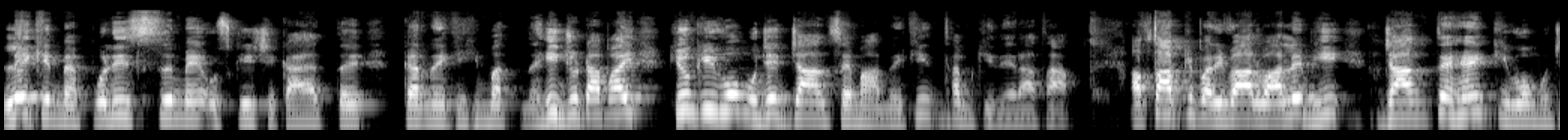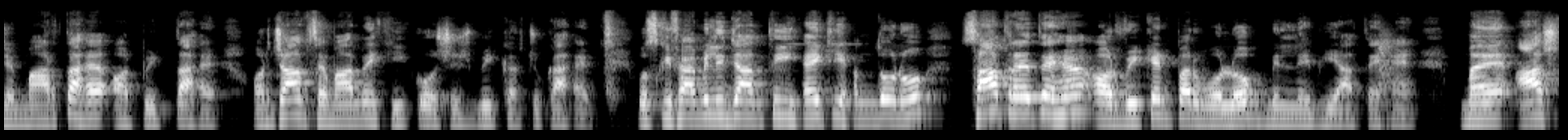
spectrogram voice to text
लेकिन मैं पुलिस में उसकी शिकायत करने की हिम्मत नहीं जुटा पाई, क्योंकि वो मुझे जान से मारने की धमकी दे रहा था। आफ्ताब के परिवार वाले भी जानते हैं कि वो मुझे मारता है और पीटता है और जान से मारने की कोशिश भी कर चुका है। उसकी फैमिली जानती है कि हम दोनों साथ रहते हैं और वीकेंड पर वो लोग मिलने भी आते हैं। मैं आज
